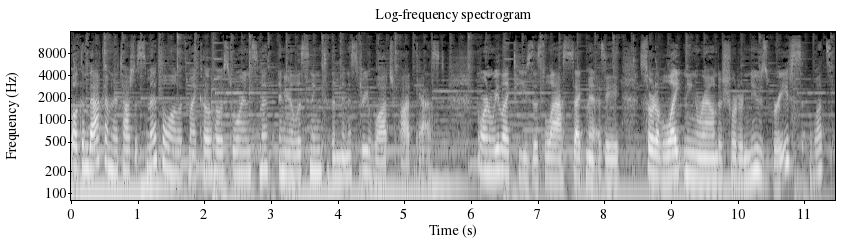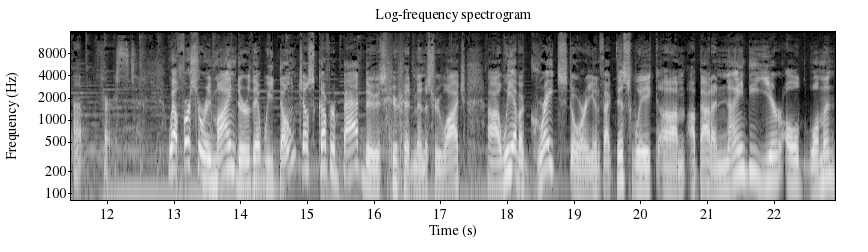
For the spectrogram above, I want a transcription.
Welcome back. I'm Natasha Smith along with my co host Warren Smith, and you're listening to the Ministry Watch podcast. Warren, we like to use this last segment as a sort of lightning round of shorter news briefs. What's up first? Well, first, a reminder that we don't just cover bad news here at Ministry Watch. Uh, we have a great story, in fact, this week um, about a 90 year old woman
